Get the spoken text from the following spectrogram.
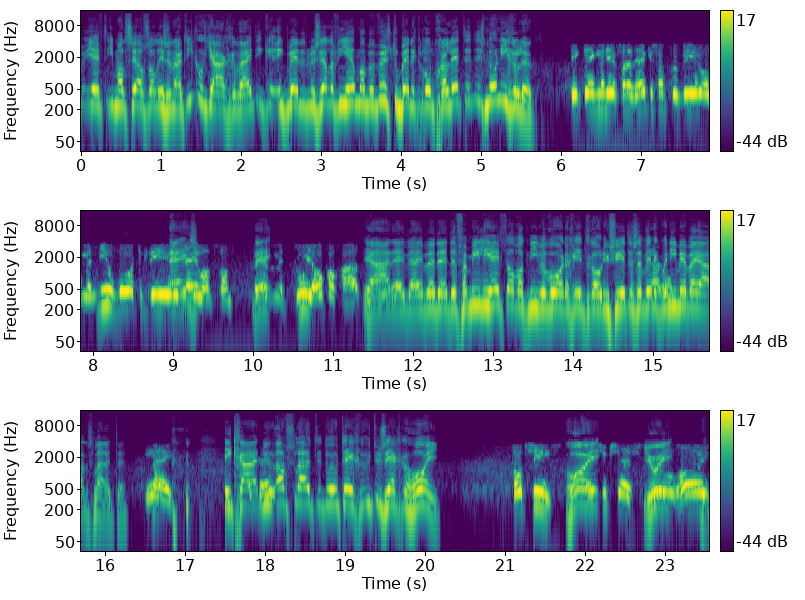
heeft iemand zelfs al eens een artikeltje aangeweid. Ik, ik ben het mezelf niet helemaal bewust. Toen ben ik erop gaan letten. Het is nog niet gelukt. Ik denk meneer Van het Hek is aan het proberen om een nieuw woord te creëren nee, in Nederland. Want we hebben met doei ook al gehad. Ja, nee, wij hebben de, de familie heeft al wat nieuwe woorden geïntroduceerd. Dus daar wil Daarom... ik me niet meer bij aansluiten. Nee. ik ga okay. nu afsluiten door tegen u te zeggen hoi. Tot ziens. Hoi. En succes. Hoi.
